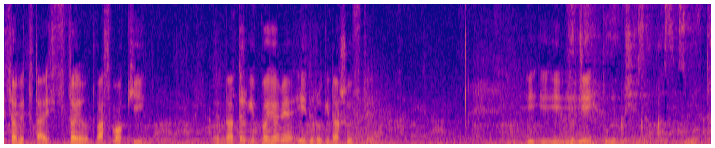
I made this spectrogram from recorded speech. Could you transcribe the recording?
I sobie tutaj stoją dwa smoki. Na drugim poziomie i drugi na szóstym. I, i, i, i, i. Wyczerpują się zapasy złota.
